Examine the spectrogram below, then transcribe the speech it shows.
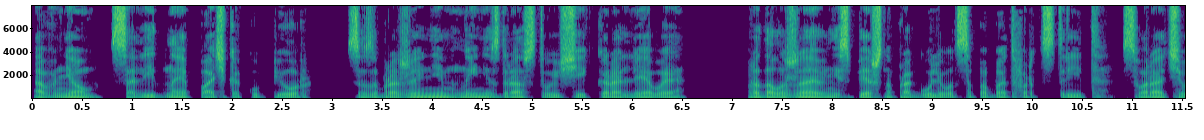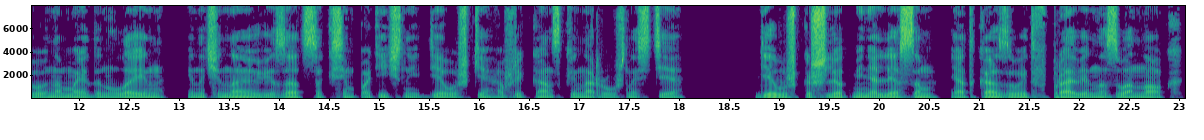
а в нем солидная пачка купюр с изображением ныне здравствующей королевы. Продолжаю неспешно прогуливаться по Бетфорд-стрит, сворачиваю на Мейден-лейн и начинаю вязаться к симпатичной девушке африканской наружности. Девушка шлет меня лесом и отказывает в праве на звонок.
